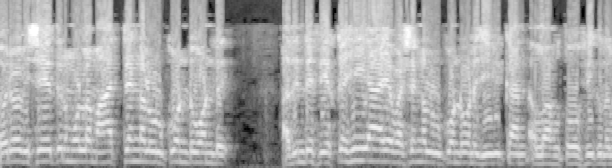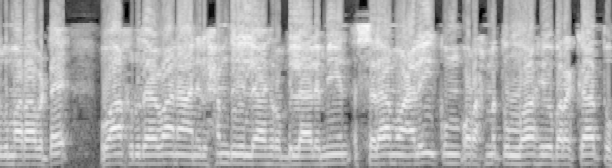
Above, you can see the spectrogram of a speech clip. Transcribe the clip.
ഓരോ വിഷയത്തിലുമുള്ള മാറ്റങ്ങൾ ഉൾക്കൊണ്ടുകൊണ്ട് അതിന്റെ ഫിഖഹിയായ വശങ്ങൾ ഉൾക്കൊണ്ടുകൊണ്ട് ജീവിക്കാൻ അള്ളാഹു തൗഫീഖ് നൽകുമാറാവട്ടെ. വാഹൃദാൻ അലഹമുല്ലാഹി റബ്ബുലാലമീൻ അസ്സലാമു അലൈക്കും വറഹമത്തല്ലാഹി വബർക്കാത്തു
